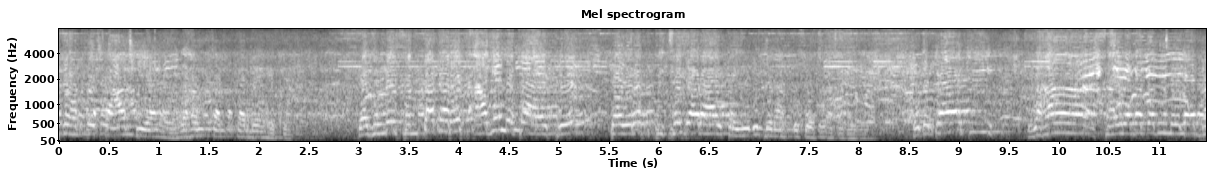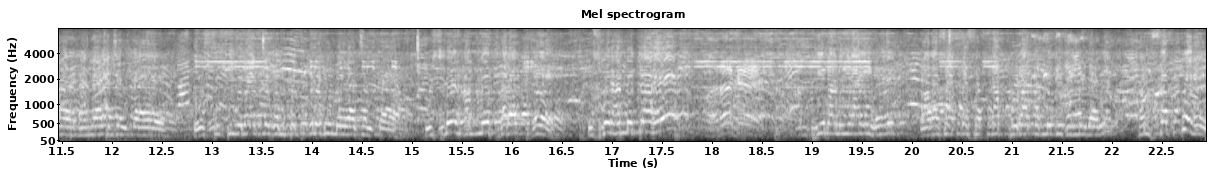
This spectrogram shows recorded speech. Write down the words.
जो हमको काम दिया है वो हम काम कर रहे हैं क्या? क्या जिन्होंने समता का रथ आगे लेके आए थे क्या वो रथ पीछे जा रहा है क्या ये भी जरा आपको सोचना पड़ेगा। वो तो क्या है कि वहाँ साईं बाबा का भी मेला भंडारा चलता है वो सिद्धि विनायक में गणपति के लिए भी मेला चलता है। उसमें हमने फ़र्क है। उसमें हमने क्या है? फ़र्क है। हम भी अनुयायी है। बाबा साहब का सपना पूरा करने की ज़िम्मेदारी हम सब पे है।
